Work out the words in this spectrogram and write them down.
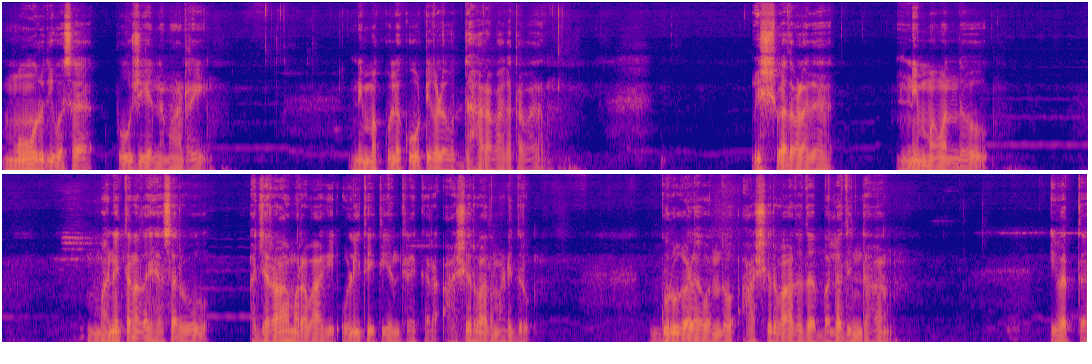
ಮೂರು ದಿವಸ ಪೂಜೆಯನ್ನು ಮಾಡಿರಿ. ನಿಮ್ಮ ಕುಲಕೋಟಿಗಳು ಉದ್ಧಾರವಾಗತ್ತವ ವಿಶ್ವದೊಳಗೆ ನಿಮ್ಮ ಒಂದು ಮನೆತನದ ಹೆಸರು ಅಜರಾಮರವಾಗಿ ಉಳಿತೈತಿ ಅಂತ ಹೇಳ್ಕರ ಆಶೀರ್ವಾದ ಮಾಡಿದರು. ಗುರುಗಳ ಒಂದು ಆಶೀರ್ವಾದದ ಬಲದಿಂದ ಇವತ್ತು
